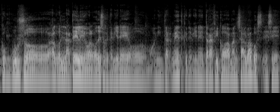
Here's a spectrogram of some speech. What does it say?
concurso, algo en la tele o algo de eso que te viene, o, en internet, que te viene tráfico a mansalva, pues ese,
